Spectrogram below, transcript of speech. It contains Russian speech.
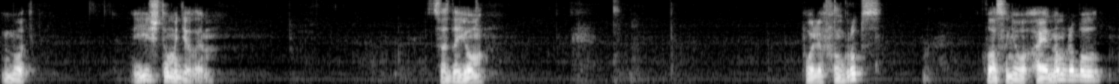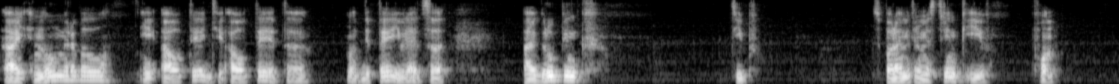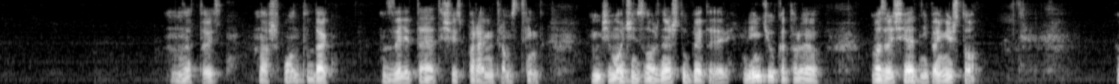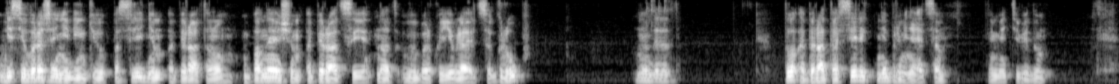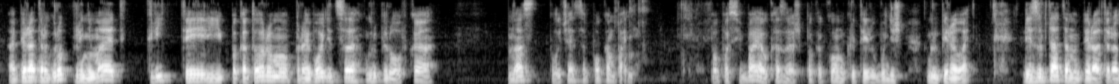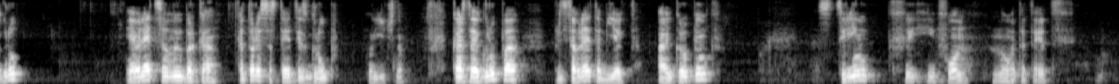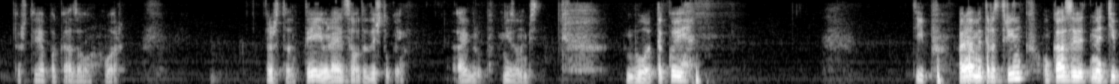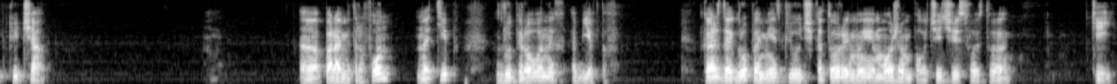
Вот. И что мы делаем? Создаем поле groups Класс у него iEnumerable, iEnumerable и где out это, ну, где t является iGrouping тип с параметрами string и фон. Ну, то есть наш фон туда залетает еще и с параметром string. В общем, очень сложная штука это линкю, которая возвращает не пойми что. Если выражение линкю последним оператором, выполняющим операции над выборкой является group, вот этот, то оператор select не применяется. Имейте в виду. Оператор group принимает критерий, по которому проводится группировка. У нас получается по компании. По посебая указываешь, по какому критерию будешь группировать. Результатом оператора групп является выборка, которая состоит из групп. Логично. Каждая группа представляет объект iGrouping, string и фон. Ну вот это, это то, что я показывал. Var. То, что t является вот этой штукой. iGroup. Внизу написано. Вот такой тип. Параметр string указывает на тип ключа. А параметр фон на тип сгруппированных объектов. Каждая группа имеет ключ, который мы можем получить через свойство key.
